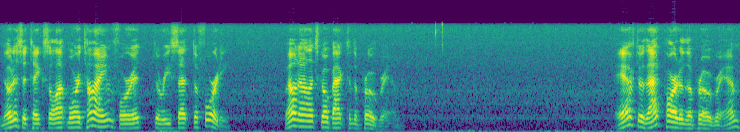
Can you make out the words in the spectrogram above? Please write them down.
notice it takes a lot more time for it to reset to 40. Well, now let's go back to the program. After that part of the program,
